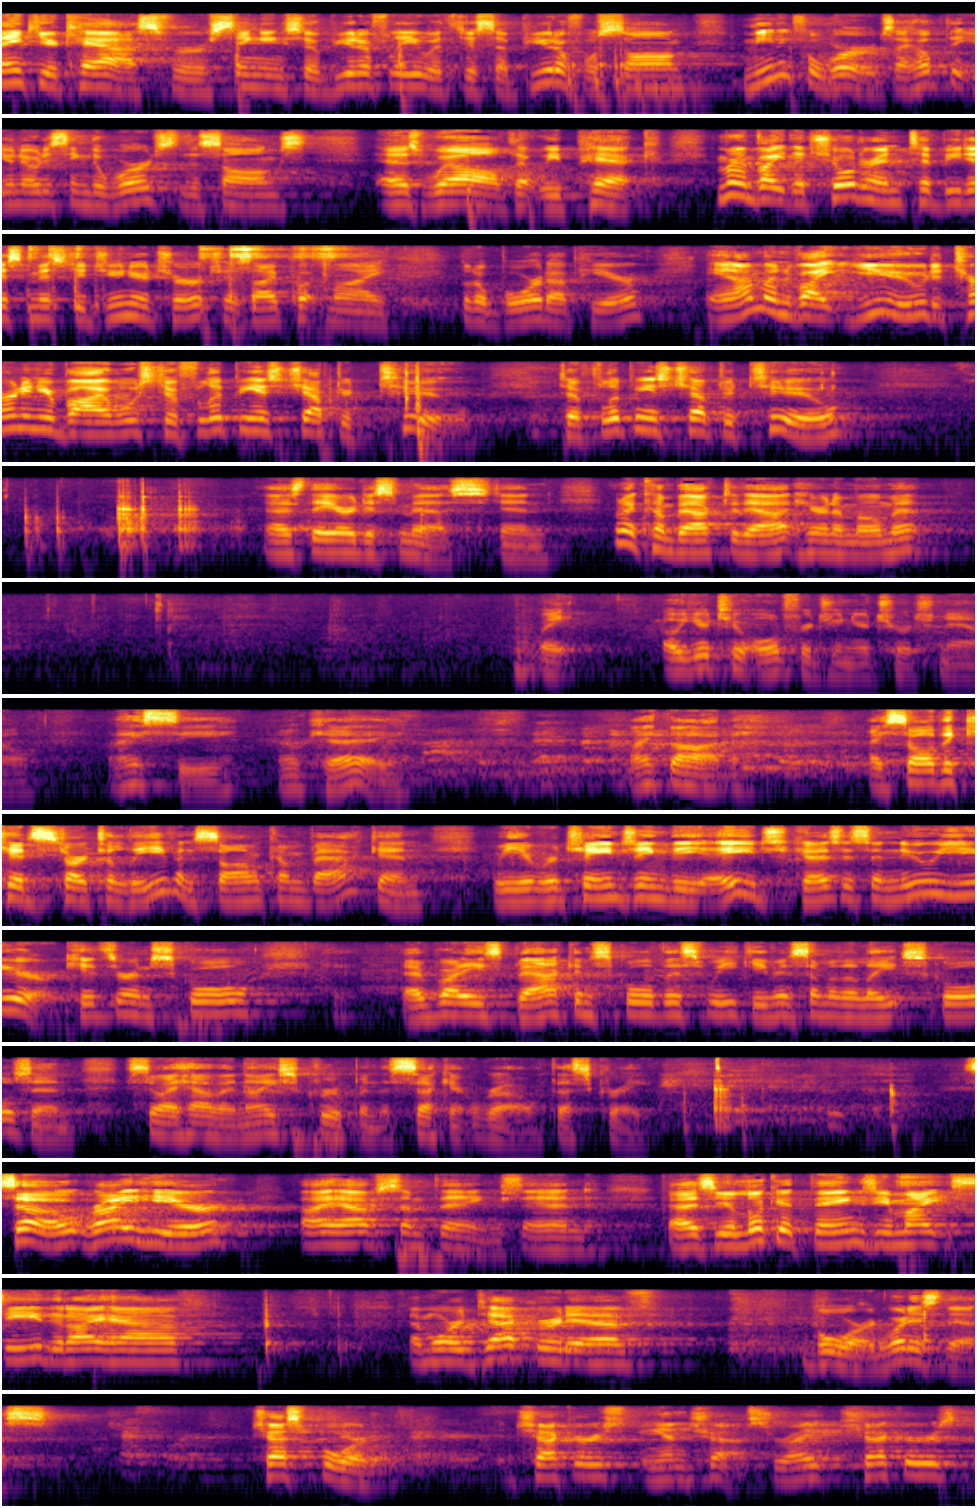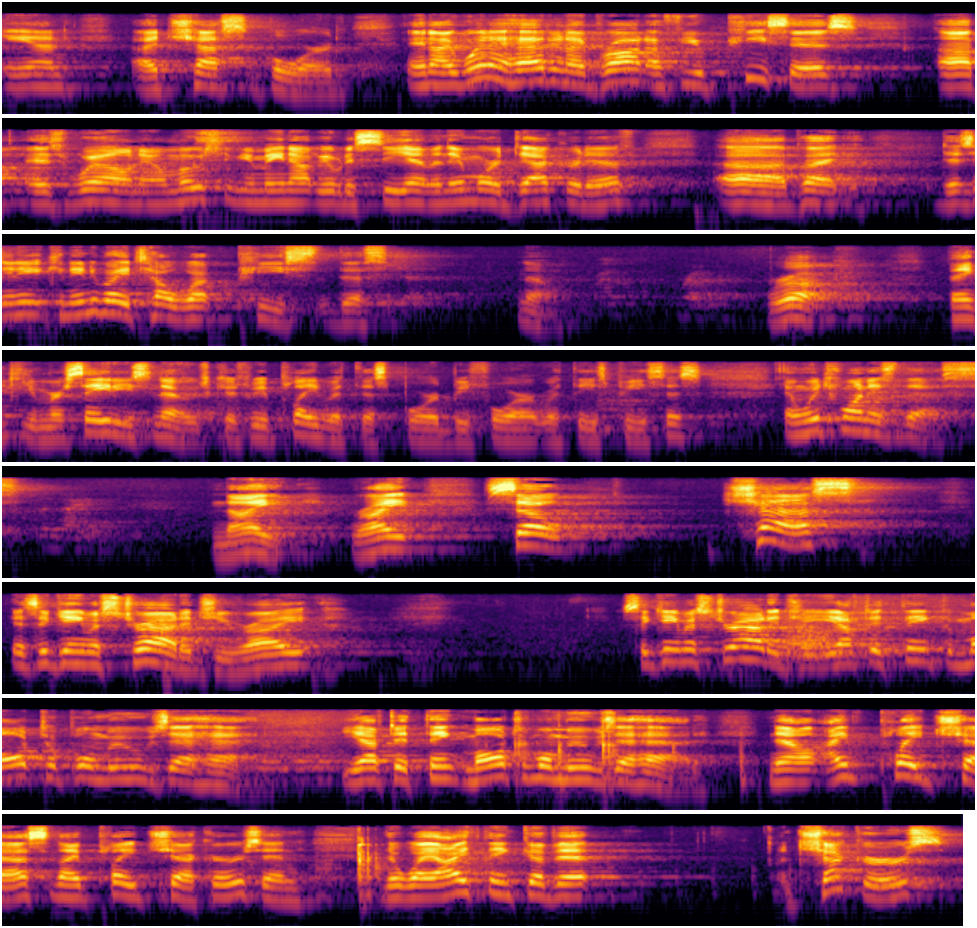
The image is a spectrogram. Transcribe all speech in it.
Thank you, Cass, for singing so beautifully with just a beautiful song, meaningful words. I hope that you're noticing the words to the songs as well that we pick. I'm going to invite the children to be dismissed to junior church as I put my little board up here. And I'm going to invite you to turn in your Bibles to Philippians chapter 2. To Philippians chapter 2 as they are dismissed. And I'm going to come back to that here in a moment. Wait. Oh, you're too old for junior church now. I see. Okay. I thought I saw the kids start to leave and saw them come back, and we were changing the age because it's a new year. Kids are in school. Everybody's back in school this week, even some of the late schools, and so I have a nice group in the second row. That's great. So, right here, I have some things, and as you look at things, you might see that I have a more decorative board. What is this? Chessboard checkers and chess, right? Checkers and a chessboard. And I went ahead and I brought a few pieces up as well. Now, most of you may not be able to see them, and they're more decorative. Uh, but does any can anybody tell what piece this? No. Rook. Rook. Thank you. Mercedes knows because we played with this board before with these pieces. And which one is this? Knight. Knight, right? So, chess is a game of strategy, right? It's a game of strategy. You have to think multiple moves ahead. You have to think multiple moves ahead. Now, I played chess and I played checkers, and the way I think of it, checkers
